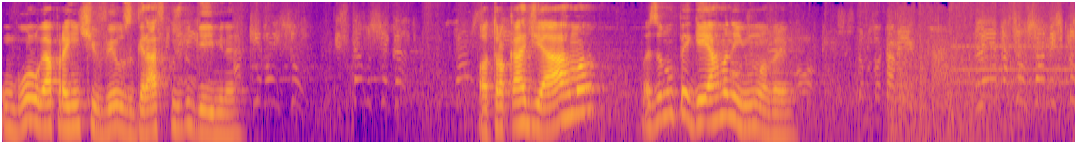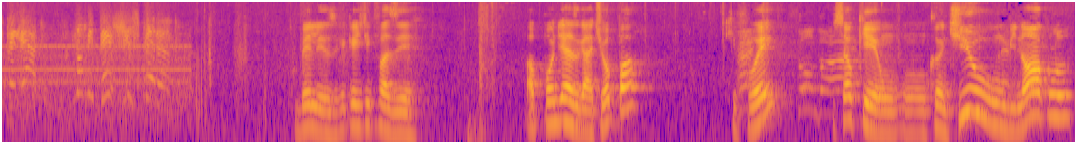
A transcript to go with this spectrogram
um bom lugar pra gente ver os gráficos do game, né? Aqui 2-1. Estamos chegando. Vamos Ó, trocar de arma. Mas eu não peguei arma nenhuma, velho. Beleza, o que, que a gente tem que fazer? Ó, o ponto de resgate. Opa! que foi? Isso é o que? Um, um cantil? Um binóculo?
